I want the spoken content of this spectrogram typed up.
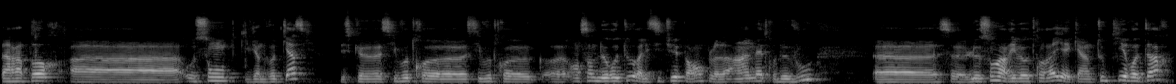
par rapport au son qui vient de votre casque, puisque si votre, si votre euh, enceinte de retour elle est située par exemple à un mètre de vous, euh, le son arrive à votre oreille avec un tout petit retard.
